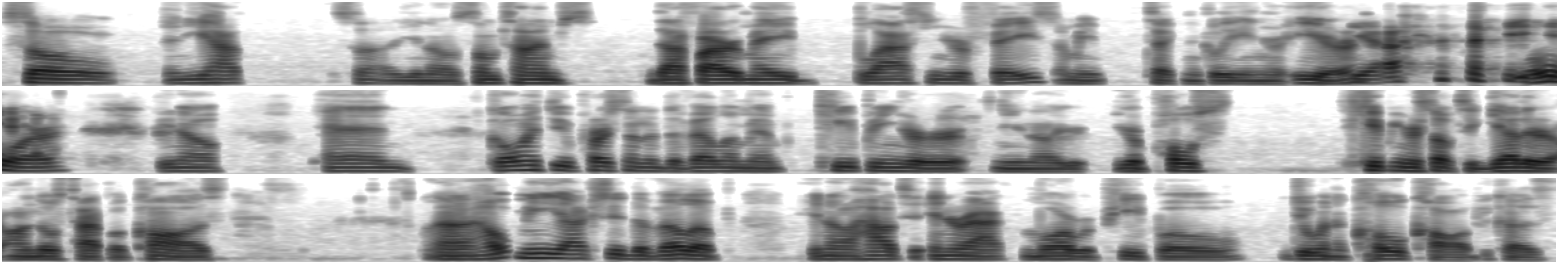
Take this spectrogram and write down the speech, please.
So and you have, so you know, sometimes that fire may blast in your face. I mean, technically in your ear. Yeah. yeah. Or, you know, and going through personal development, keeping your, you know, your, your post, keeping yourself together on those type of calls, uh, help me actually develop, you know, how to interact more with people doing a cold call because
